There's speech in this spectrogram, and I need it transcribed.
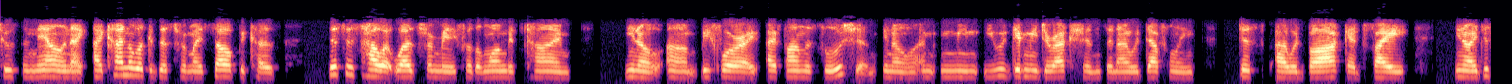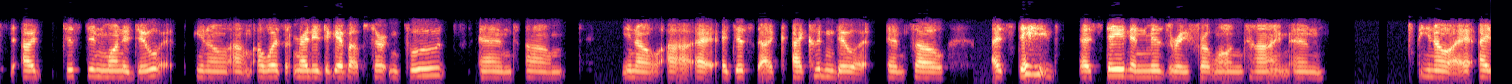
tooth and nail. And I I kind of look at this for myself because this is how it was for me for the longest time you know, um, before I, I found the solution. You know, I mean, you would give me directions, and I would definitely just I would balk, I'd fight. You know, I just I just didn't want to do it. You know, um, I wasn't ready to give up certain foods, and um, you know, uh, I, I just I I couldn't do it, and so I stayed I stayed in misery for a long time, and you know I, I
